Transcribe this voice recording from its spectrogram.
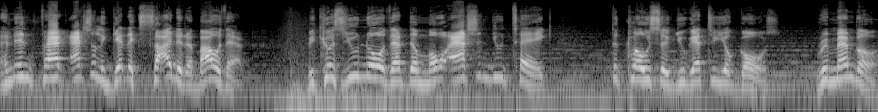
and in fact actually get excited about that. Because you know that the more action you take, the closer you get to your goals. Remember,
